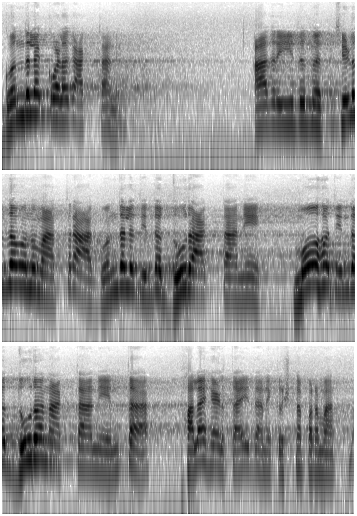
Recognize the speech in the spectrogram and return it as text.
ಗೊಂದಲಕ್ಕೆ ಒಳಗಾಗ್ತಾನೆ ಆದರೆ ಇದನ್ನು ತಿಳಿದವನು ಮಾತ್ರ ಆ ಗೊಂದಲದಿಂದ ದೂರ ಆಗ್ತಾನೆ ಮೋಹದಿಂದ ದೂರನಾಗ್ತಾನೆ ಅಂತ ಫಲ ಹೇಳ್ತಾ ಇದ್ದಾನೆ ಕೃಷ್ಣ ಪರಮಾತ್ಮ.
